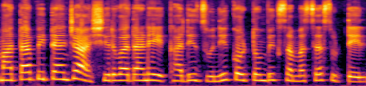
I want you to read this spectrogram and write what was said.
मातापित्यांच्या आशीर्वादाने एखादी जुनी कौटुंबिक समस्या सुटेल.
